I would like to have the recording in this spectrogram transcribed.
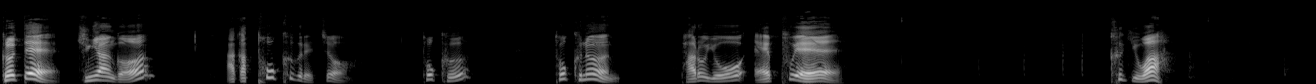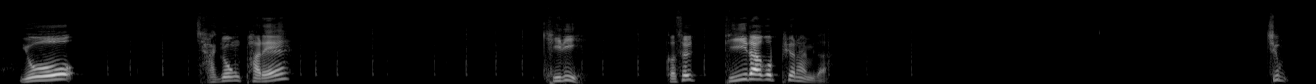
그럴 때 중요한 건 아까 토크 그랬죠. 토크. 토크는 바로 요 F의 크기와 요 작용팔의 길이 그것을 D라고 표현합니다. 지금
